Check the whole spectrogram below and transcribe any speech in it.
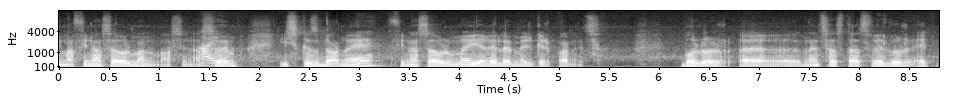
Հիմա ֆինանսավորման մասին ասեմ, ի սկզբանե ֆինանսավորումը եղել է մեր գրպանից բոլոր նենց է ստացվել, որ այդ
